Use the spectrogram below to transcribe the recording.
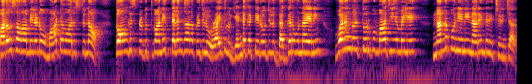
భరోసా హామీలను మాట మారుస్తున్న కాంగ్రెస్ ప్రభుత్వాన్ని తెలంగాణ ప్రజలు రైతులు ఎండగట్టే రోజులు దగ్గర ఉన్నాయని వరంగల్ తూర్పు మాజీ ఎమ్మెల్యే నన్నపునేని నరేందర్ హెచ్చరించారు.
